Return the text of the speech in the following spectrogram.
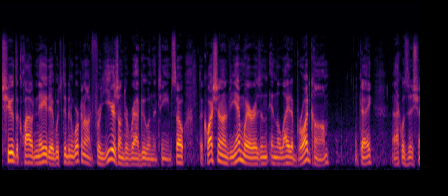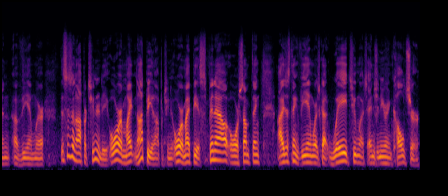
to the cloud native, which they've been working on for years under Raghu and the team. So the question on VMware is in, in the light of Broadcom, okay, acquisition of VMware, this is an opportunity, or it might not be an opportunity, or it might be a spin out or something. I just think VMware's got way too much engineering culture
